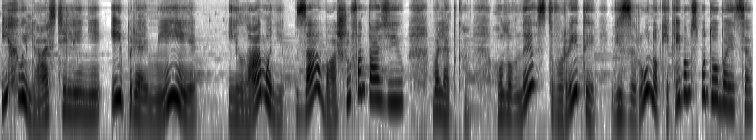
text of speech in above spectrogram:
і хвилясті лінії, і прямі, і ламані за вашою фантазією. Малятка, головне створити візерунок, який вам сподобається.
